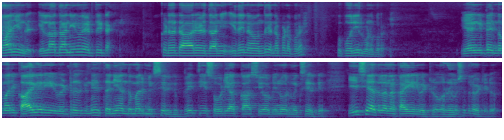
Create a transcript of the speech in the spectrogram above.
தானியங்கள் எல்லா தானியங்களும் எடுத்துக்கிட்டேன். கிட்டத்தட்ட ஆறு ஏழு தானியம் இதை நான் வந்து என்ன பண்ண போகிறேன் இப்போ பொரியல் பண்ண போகிறேன் என்கிட்ட இந்த மாதிரி காய்கறி வெட்டுறதுக்குன்னே தனியாக இந்த மாதிரி மிக்ஸி இருக்குது பிரீத்தி சோடியா காசியோ அப்படின்னு ஒரு மிக்ஸி இருக்குது ஈஸியாக அதில் நான் காய்கறி வெட்டுருவேன் ஒரு நிமிஷத்தில் வெட்டிடுவேன்.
